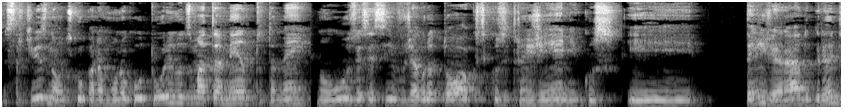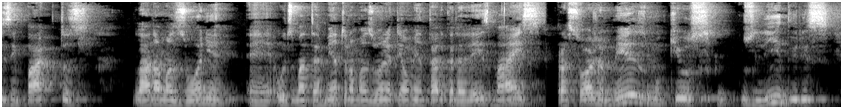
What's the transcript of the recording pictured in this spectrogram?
extrativismo não, desculpa, na monocultura e no desmatamento também, no uso excessivo de agrotóxicos e transgênicos e tem gerado grandes impactos lá na Amazônia. É, o desmatamento na Amazônia tem aumentado cada vez mais para a soja, mesmo que os, os líderes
